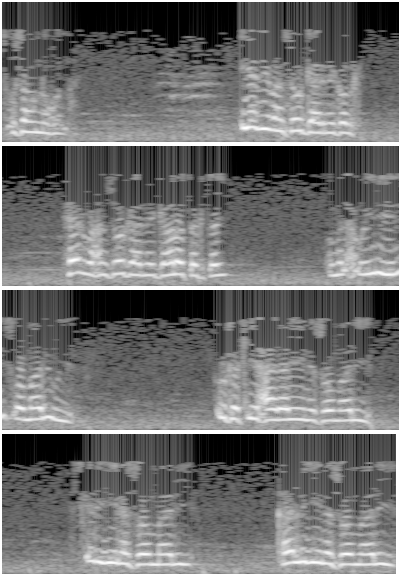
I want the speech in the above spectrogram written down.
tuusaan u noqon. Lahay iyadii baan soo gaarnay kolka heer waxaan soo gaarnay gaalo tagtay oo madaxweynihii soomaali u yahay dhulka kii xaaraayeyna soomaaliya askarigiina soomaaliya qaaligiina soomaaliya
